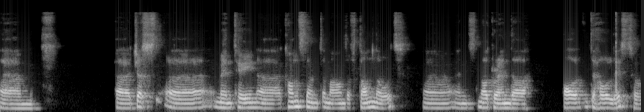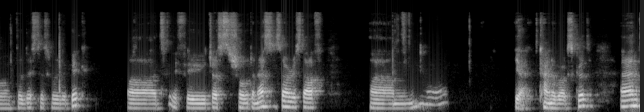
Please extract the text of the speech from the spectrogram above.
um, uh, just uh, maintain a constant amount of DOM nodes uh, and not render all the whole list. So the list is really big. But if we just show the necessary stuff, um, yeah, it kind of works good. And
